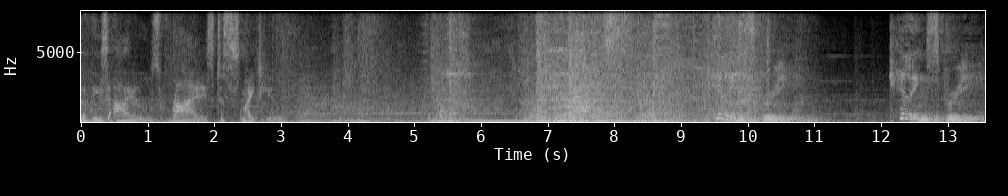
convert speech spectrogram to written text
Of these isles rise to smite you. Killing spree. Killing spree.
